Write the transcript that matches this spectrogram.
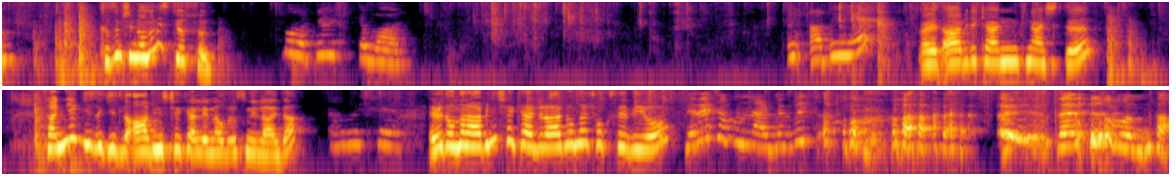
Kızım şimdi onu mu istiyorsun? Burada işte var. Abi ne? Evet abi de kendininkini açtı. Sen niye gizli gizli abinin şekerlerini alıyorsun İlayda? Abi şey. Evet onlar abinin şekerleri. Abi onları çok seviyor. Bebek o bunlar bebek o. bebek o bunlar.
